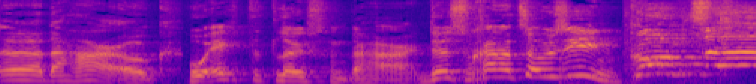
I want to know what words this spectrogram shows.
eh, de haar ook. Hoe ik het het leukst vind bij haar. Dus we gaan het zo zien. Komt ze!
